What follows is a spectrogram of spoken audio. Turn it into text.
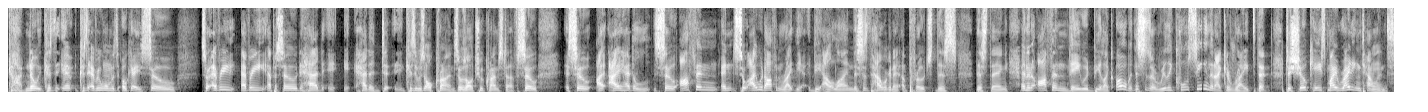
God, no, because because everyone was okay. So so every every episode had it, it had a because it was all crimes. It was all true crime stuff. So so I, I had to so often and so I would often write the the outline. This is how we're going to approach this this thing, and then often they would be like, oh, but this is a really cool scene that I could write that to showcase my writing talents.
